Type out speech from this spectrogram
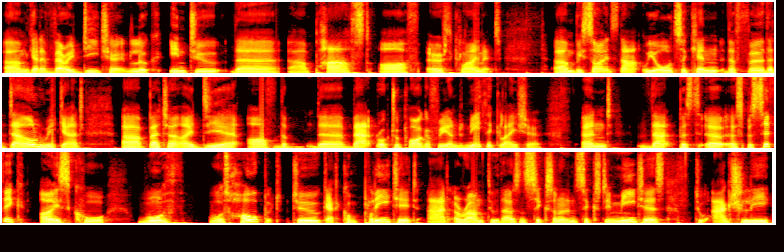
um, get a very detailed look into the uh, past of Earth climate. Um, besides that, we also can, the further down we get, a better idea of the, the bedrock topography underneath the glacier. And that uh, a specific ice core was, was hoped to get completed at around 2,660 meters to actually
